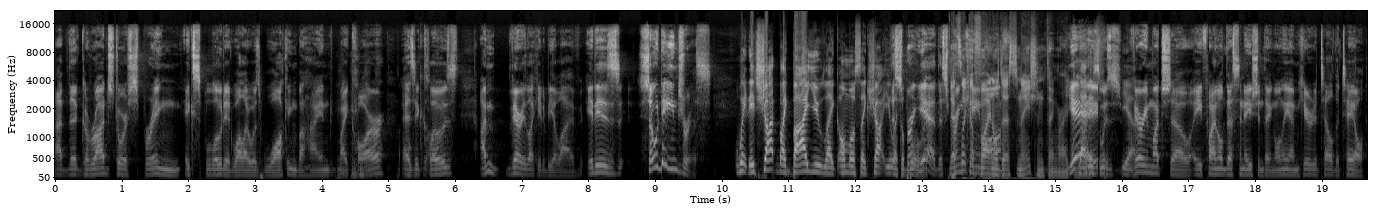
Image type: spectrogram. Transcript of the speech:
Uh, the garage door spring exploded while I was walking behind my car as it closed. I'm very lucky to be alive. It is so dangerous. Wait, it shot like by you, like almost like shot you The like spring, a bullet. yeah, the spring That's like a final off. destination thing, right? Yeah, That is- it was yeah. very much so a final destination thing. Only I'm here to tell the tale.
